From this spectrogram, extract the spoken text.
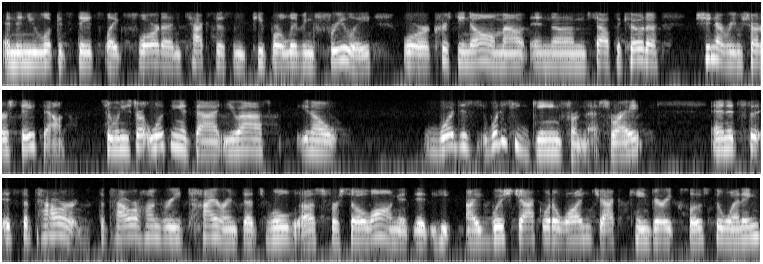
and then you look at states like Florida and Texas, and people are living freely, or Kristi Noem out in um, South Dakota, she never even shut her state down. So when you start looking at that, you ask, you know, what does what does he gain from this, right? And it's the it's the power the power hungry tyrant that's ruled us for so long. It, it, he, I wish Jack would have won. Jack came very close to winning.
